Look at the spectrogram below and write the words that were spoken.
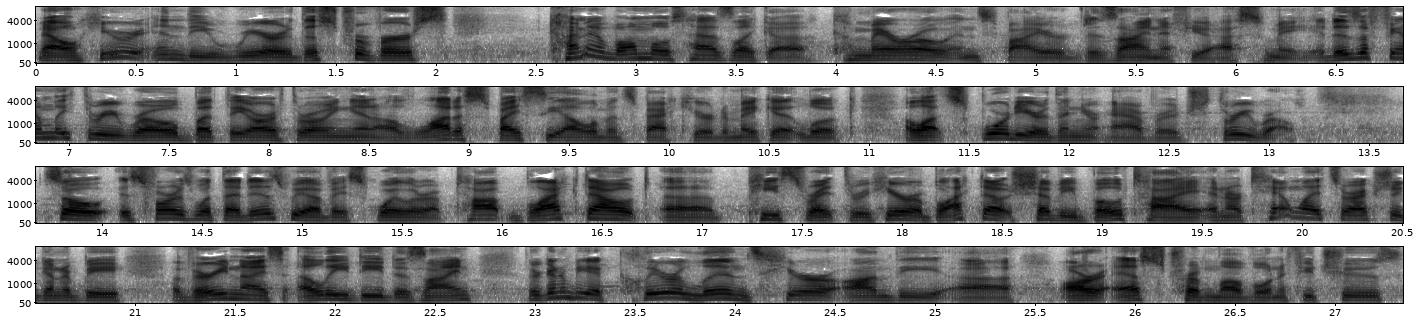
Now, here in the rear, this Traverse kind of almost has like a Camaro inspired design, if you ask me. It is a family three row, but they are throwing in a lot of spicy elements back here to make it look a lot sportier than your average three row. So as far as what that is, we have a spoiler up top, blacked out uh, piece right through here, a blacked out Chevy bow tie, and our taillights are actually going to be a very nice LED design. They're going to be a clear lens here on the uh, RS trim level, and if you choose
